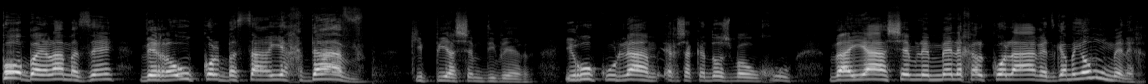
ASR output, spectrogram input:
פה בעולם הזה, וראו כל בשר יחדיו, כי פי השם דיבר. יראו כולם איך שהקדוש ברוך הוא, והיה השם למלך על כל הארץ. גם היום הוא מלך,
